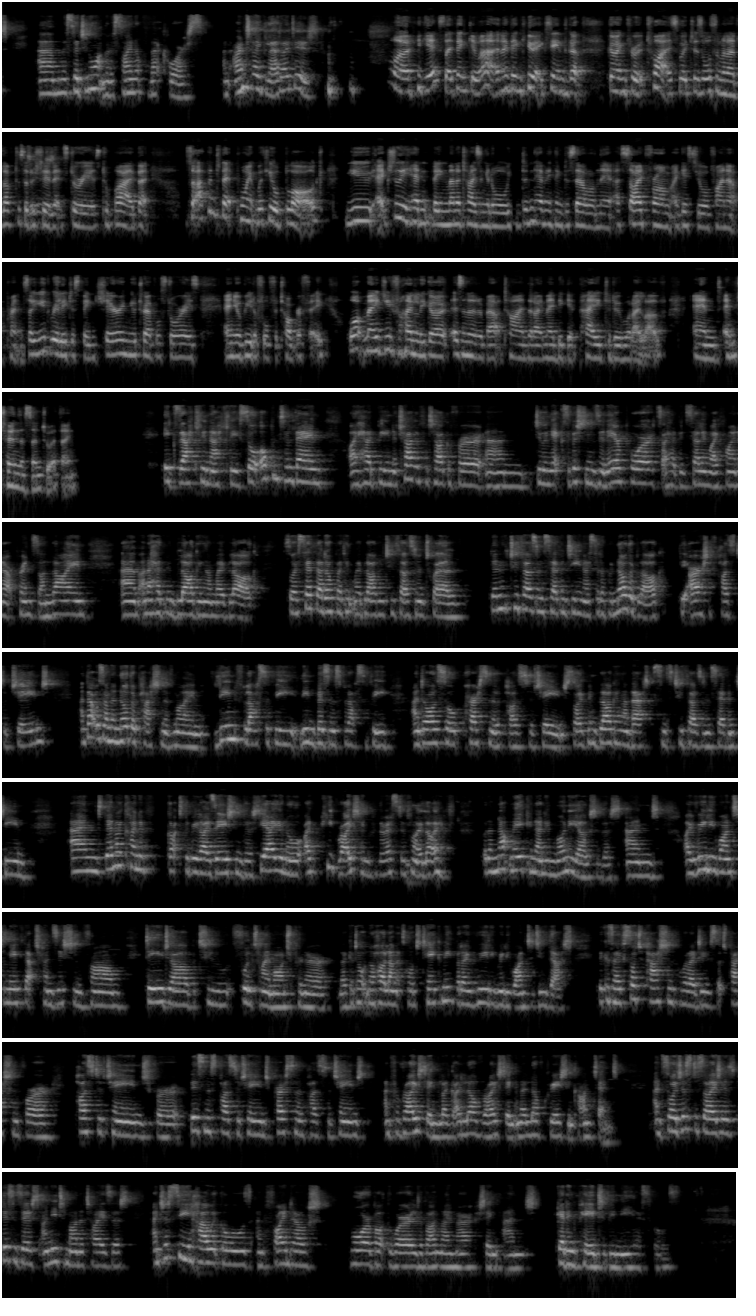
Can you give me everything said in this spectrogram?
Um, and I said, you know what, I'm going to sign up for that course. And aren't I glad I did? well, yes, I think you are. And I think you actually ended up going through it twice, which is awesome. And I'd love to sort of yes. share that story as to why. But so up until that point with your blog, you actually hadn't been monetizing at all. You didn't have anything to sell on there aside from, I guess, your fine art print. So you'd really just been sharing your travel stories and your beautiful photography. What made you finally go, isn't it about time that I maybe get paid to do what I love and, and turn this into a thing? Exactly, Natalie. So up until then, I had been a travel photographer, um, doing exhibitions in airports. I had been selling my fine art prints online um, and I had been blogging on my blog. So I set that up, I think my blog in 2012. Then in 2017, I set up another blog, The Art of Positive Change. And that was on another passion of mine, lean philosophy, lean business philosophy, and also personal positive change. So I've been blogging on that since 2017. And then I kind of got to the realization that, yeah, you know, I keep writing for the rest of my life, but I'm not making any money out of it. And I really want to make that transition from day job to full time entrepreneur. Like, I don't know how long it's going to take me, but I really, really want to do that because I have such passion for what I do, such passion for positive change, for business positive change, personal positive change, and for writing. Like, I love writing and I love creating content. And so I just decided this is it. I need to monetize it and just see how it goes and find out more about the world of online marketing and getting paid to be me, I suppose.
